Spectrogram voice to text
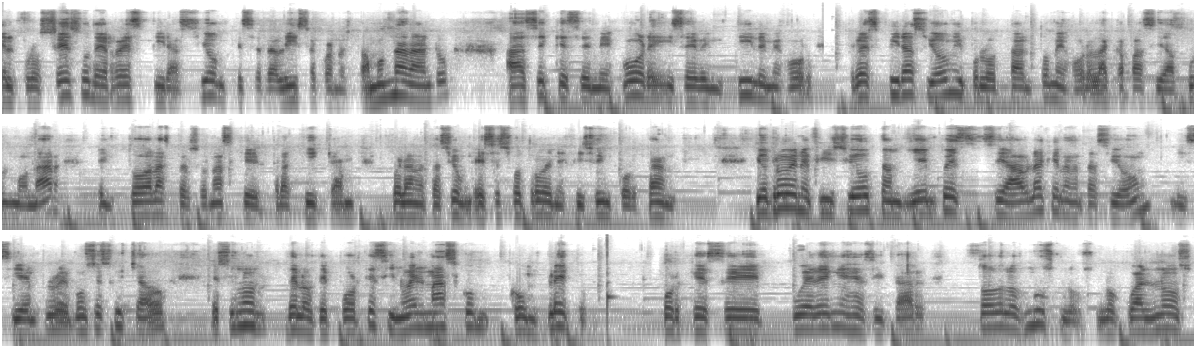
el proceso de respiración que se realiza cuando estamos nadando hace que se mejore y se ventile mejor respiración y por lo tanto mejora la capacidad pulmonar en todas las personas que practican pues, la natación. Ese es otro beneficio importante. Y otro beneficio también, pues se habla que la natación, y siempre lo hemos escuchado, es uno de los deportes, si no el más completo, porque se pueden ejercitar todos los músculos, lo cual nos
